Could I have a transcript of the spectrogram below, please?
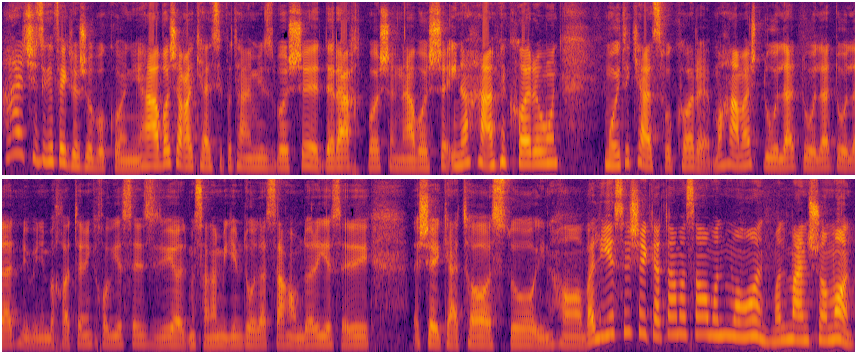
هر چیزی که فکرشو بکنی هوا چقدر کثیف و تمیز باشه درخت باشه نباشه اینا همه کار اون محیط کسب و کاره. ما همش دولت دولت دولت می‌بینیم به خاطر اینکه خب یه سری زیاد مثلا میگیم دولت سهام داره یه سری شرکت هاست و اینها. ولی یه سری شرکت ها مثلا مال ماهان مال من شمان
